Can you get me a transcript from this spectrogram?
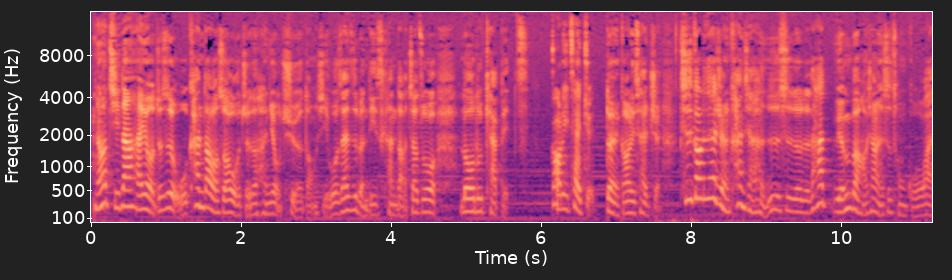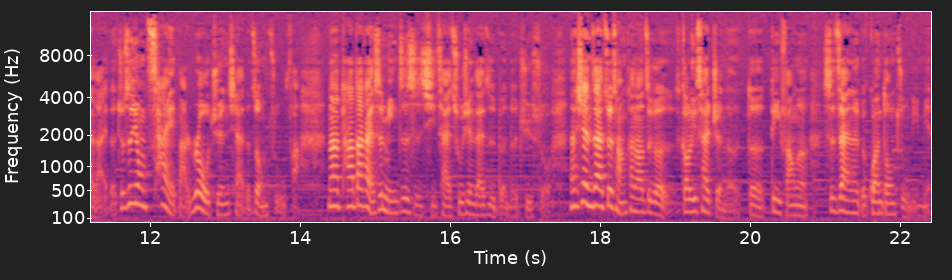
然后其他还有就是我看到的时候，我觉得很有趣的东西，我在日本第一次看到，叫做 rolled cabbage 高丽菜卷。对，高丽菜卷。其实高丽菜卷看起来很日式，对不对？它原本好像也是从国外来的，就是用菜把肉卷起来的这种煮法。那它大概也是明治时期才出现在日本的，据说。那现在最常看到这个高丽菜卷的的地方呢，是在那个关东煮里面。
